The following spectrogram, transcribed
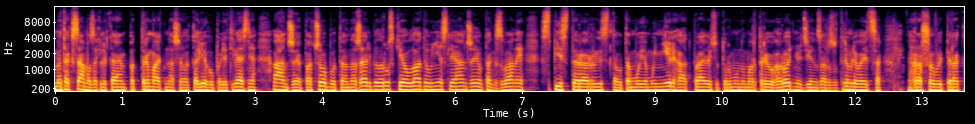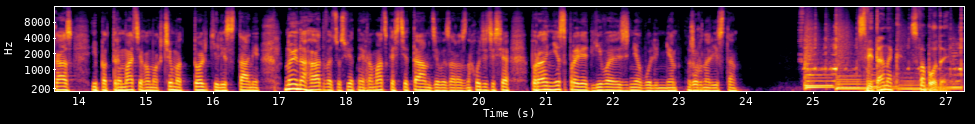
мы таксама заклікаем падтрымаць нашага калегу палітвязня Анджая пачобута. На жаль беларускія ўлады ўнеслі Анджая ў так званы спіс тэрарыстаў таму яму нельга адправіць у турму нумар тры ў гародню дзе ён зараз утрымліваецца грашовы пераказ і падтрымаць яго магчыма толькі лістамі. Ну і нагадваць у светнай грамадскасці там дзе вы зараз знаходзіцеся пра несправядлівае зняволенне журналіста. Світанак свабоды.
